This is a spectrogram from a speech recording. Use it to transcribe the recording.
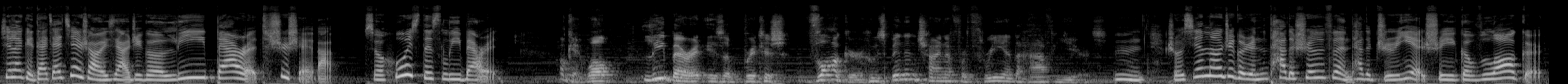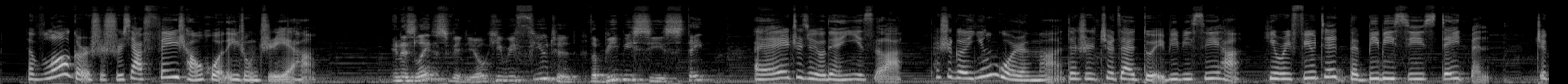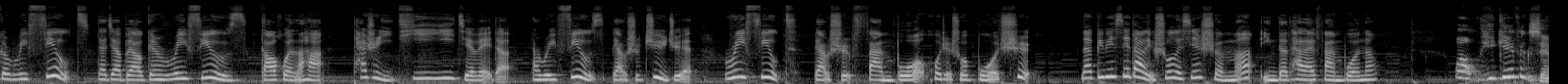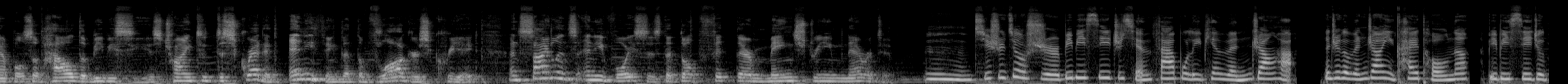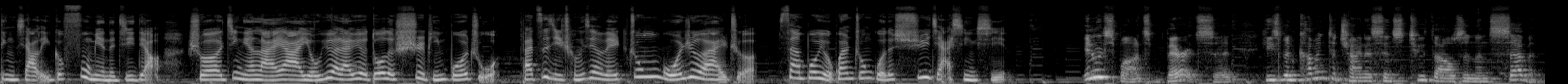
先来给大家介绍一下这个 Lee Barrett 是谁吧。So who is this Lee Barrett? Okay, well, Lee Barrett is a British vlogger who's been in China for three and a half years. 嗯，首先呢，这个人他的身份、他的职业是一个 vlogger。那 vlogger 是时下非常火的一种职业哈。 In his latest video, he refuted the BBC's statement. 哎，这就有点意思了。他是个英国人嘛，但是却在怼 BBC 哈。 He refuted the BBC statement。这个 refute 大家不要跟 refuse 搞混了哈，它是以 te 结尾的。那 refuse 表示拒绝，refute 表示反驳或者说驳斥。那 BBC 到底说了些什么，引得他来反驳呢？ Well, he gave examples of how the BBC is trying to discredit anything that the vloggers create and silence any voices that don't fit their mainstream narrative. 嗯，其实就是 BBC 之前发布了一篇文章哈。那这个文章一开头呢，BBC 就定下了一个负面的基调，说近年来呀，有越来越多的视频博主把自己呈现为中国热爱者，散播有关中国的虚假信息。 In response, Barrett said he's been coming to China since 2007.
